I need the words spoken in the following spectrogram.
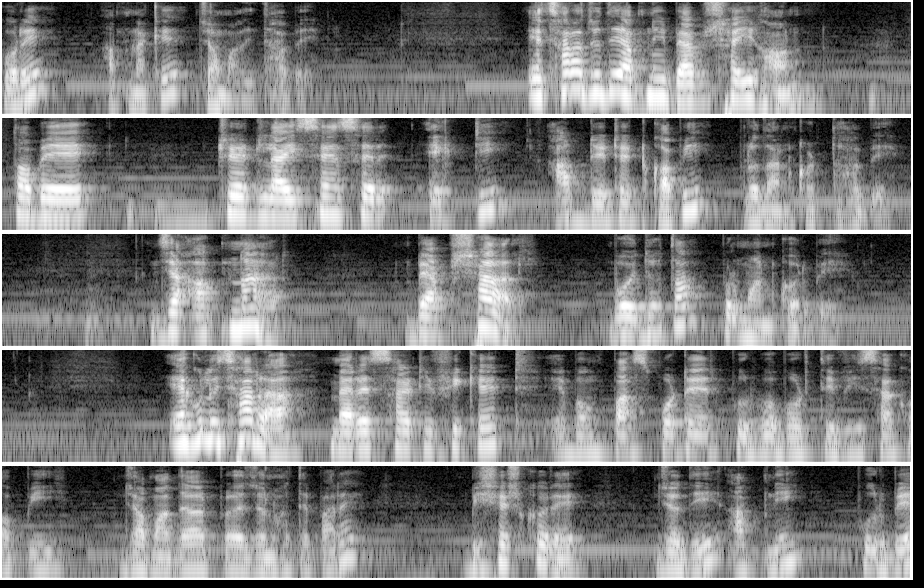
করে আপনাকে জমা দিতে হবে। এছাড়া যদি আপনি ব্যবসায়ী হন, তবে ট্রেড লাইসেন্সের একটি আপডেটেড কপি প্রদান করতে হবে, যা আপনার ব্যবসার বৈধতা প্রমাণ করবে। এগুলি ছাড়া ম্যারেজ সার্টিফিকেট এবং পাসপোর্টের পূর্ববর্তী ভিসা কপি জমা দেওয়ার প্রয়োজন হতে পারে, বিশেষ করে যদি আপনি পূর্বে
